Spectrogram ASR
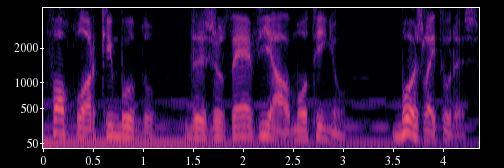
Folclore Quimbundo, de José Vial Moutinho. Boas leituras!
